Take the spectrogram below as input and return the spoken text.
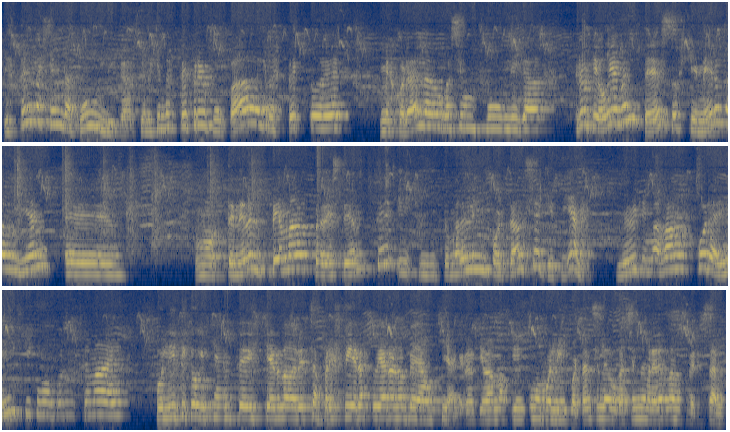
y está en la agenda pública, que la gente esté preocupada al respecto de mejorar la educación pública, creo que obviamente eso genera también eh, como tener el tema presente y, y tomar la importancia que tiene. Yo creo que más vamos por ahí que como por un tema de político que gente de izquierda o derecha prefiera estudiar o no pedagogía. Creo que va más bien como por la importancia de la educación de manera transversal.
